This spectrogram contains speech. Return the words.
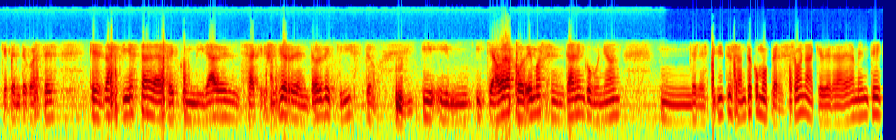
que Pentecostés es la fiesta de la fecundidad del sacrificio redentor de Cristo y, y, que ahora podemos sentar en comunión mm, del Espíritu Santo como persona, que verdaderamente,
